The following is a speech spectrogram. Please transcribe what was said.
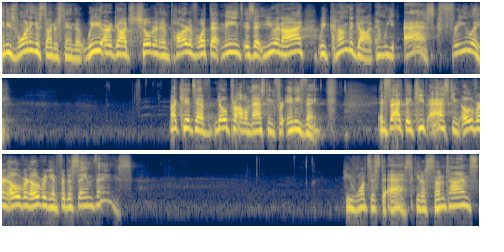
And he's wanting us to understand that we are God's children, and part of what that means is that you and I, we come to God and we ask freely. My kids have no problem asking for anything. In fact, they keep asking over and over and over again for the same things. He wants us to ask. You know, sometimes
